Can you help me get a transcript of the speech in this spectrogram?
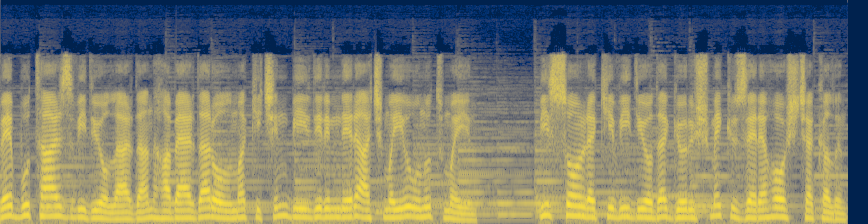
Ve bu tarz videolardan haberdar olmak için bildirimleri açmayı unutmayın. Bir sonraki videoda görüşmek üzere hoşçakalın.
